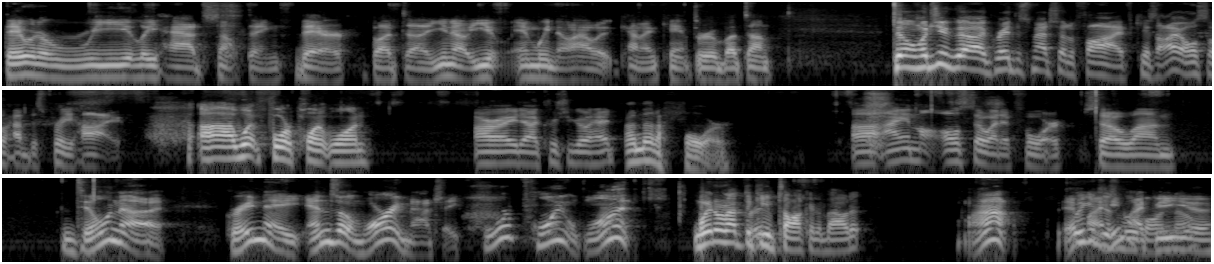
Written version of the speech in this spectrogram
they would have really had something there. But uh, you know, you and we know how it kind of came through. But um, Dylan, would you uh, grade this match out of five? Because I also have this pretty high. Uh, I went four point one. All right, uh, Christian, go ahead. I'm at a four. Uh, I am also at a four. So um, Dylan, uh, grading a Enzo Mori match a four point one. We don't have to keep talking about it. Wow, It We can might, just he move might on be. now. Uh,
